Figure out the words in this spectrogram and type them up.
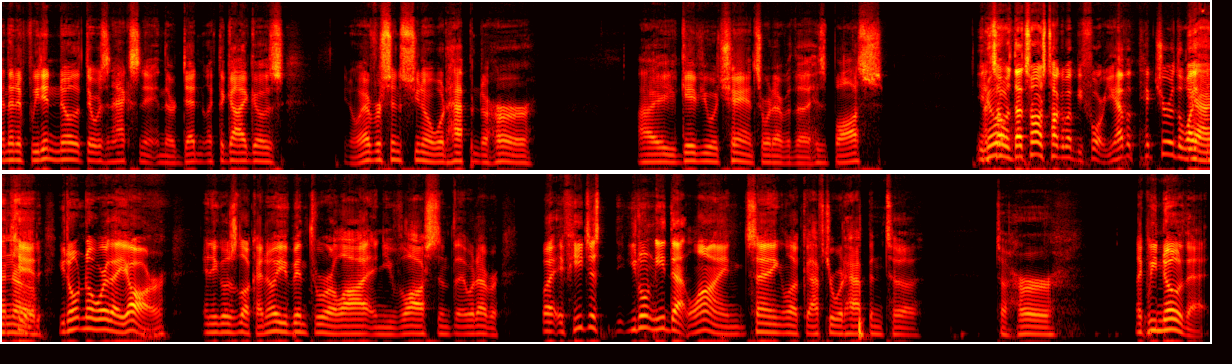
and then if we didn't know that there was an accident and they're dead, like the guy goes, you know, ever since you know what happened to her, I gave you a chance or whatever. The his boss. You that's, know, what, that's what I was talking about before. You have a picture of the wife Yeah, and kid. You don't know where they are, and he goes, "Look, I know you've been through a lot and you've lost and th- whatever." But if he just, you don't need that line saying, "Look, after what happened to, to her," like we know that,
